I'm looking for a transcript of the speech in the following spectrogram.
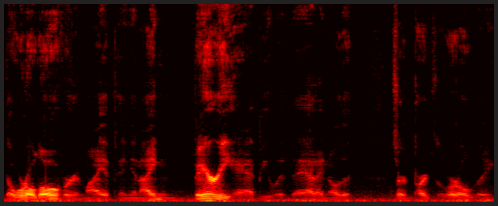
the world over, in my opinion. I'm very happy with that. I know that certain parts of the world, they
